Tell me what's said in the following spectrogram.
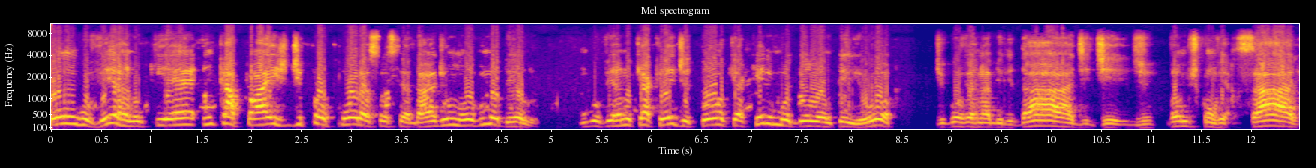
com um governo que é incapaz de propor à sociedade um novo modelo. Um governo que acreditou que aquele modelo anterior de governabilidade, de, de vamos conversar,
